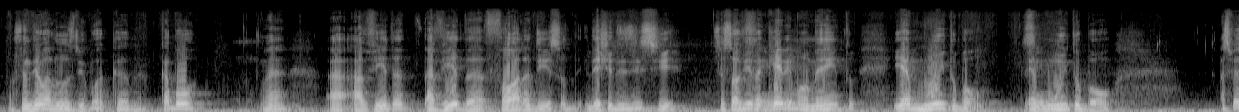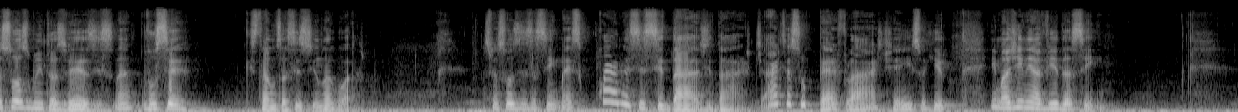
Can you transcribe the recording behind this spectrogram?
acendeu a luz, ligou a câmera, acabou, né? A, a vida, a vida fora disso deixa de existir. Você só vive Sim. aquele momento e é muito bom, é Sim. muito bom. As pessoas muitas vezes, né? Você que está nos assistindo agora, as pessoas dizem assim, mas qual é a necessidade da arte? A arte é supérflua, a arte é isso, aquilo. Imagine a vida assim.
